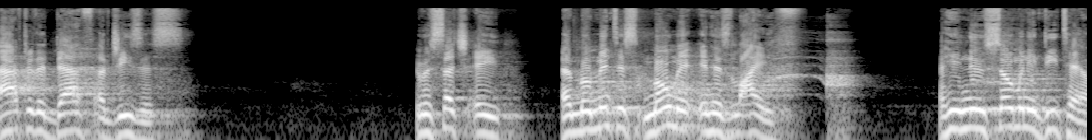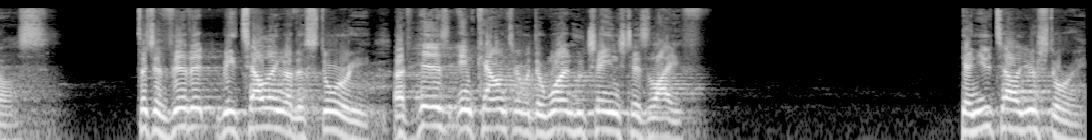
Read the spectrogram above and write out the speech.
after the death of Jesus. It was such a, a momentous moment in his life. And he knew so many details. Such a vivid retelling of the story of his encounter with the one who changed his life. Can you tell your story?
